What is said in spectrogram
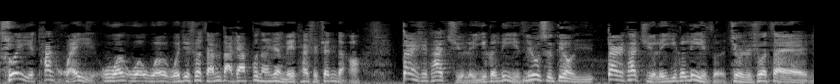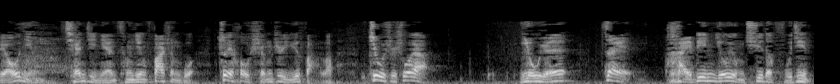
所以他怀疑我我我我就说咱们大家不能认为他是真的啊，但是他举了一个例子，又是钓鱼。但是他举了一个例子，就是说在辽宁前几年曾经发生过，最后绳之于法了，就是说呀，有人在海滨游泳区的附近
